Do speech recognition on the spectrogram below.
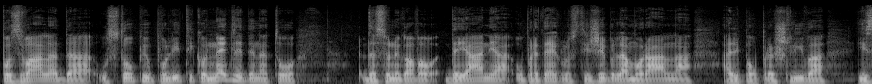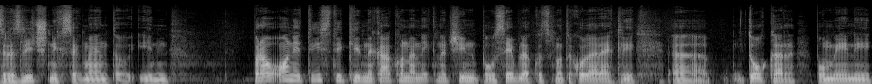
pozvala, da vstopi v politiko, ne glede na to, da so njegova dejanja v preteklosti že bila moralna ali pa vprašljiva iz različnih segmentov. In prav on je tisti, ki nekako na nek način posebej, kot smo tako rekli, uh, to, kar pomeni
